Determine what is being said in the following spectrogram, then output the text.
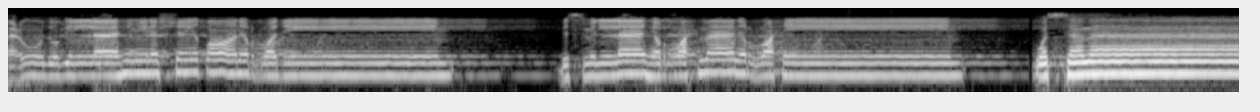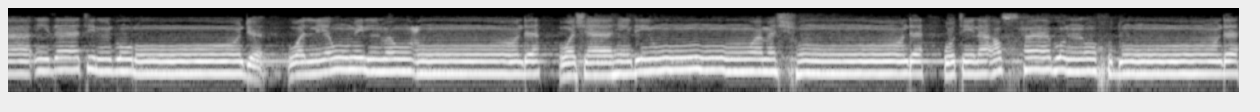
أعوذ بالله من الشيطان الرجيم. بسم الله الرحمن الرحيم. والسماء ذات البروج واليوم الموعود وشاهد ومشهود قتل أصحاب الأخدود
